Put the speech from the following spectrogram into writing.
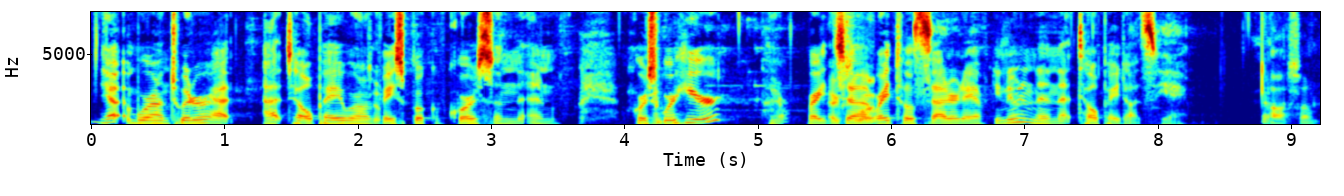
Yeah, we're on Twitter at at Telpay. We're on Yep. Facebook, of course, and and of course we're here yeah. right uh, right till Saturday afternoon, and then at telpay.ca. Awesome.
